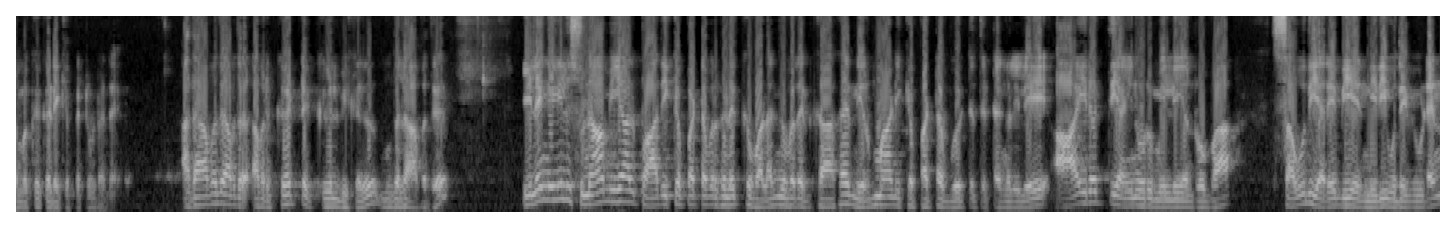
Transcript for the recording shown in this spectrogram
எமக்கு கிடைக்கப்பெற்றுள்ளன. அதாவது அவர் அவர் கேட்ட கேள்விகள் முதலாவது இலங்கையில் சுனாமியால் பாதிக்கப்பட்டவர்களுக்கு வழங்குவதற்காக நிர்மாணிக்கப்பட்ட வீட்டு திட்டங்களிலே ஆயிரத்தி ஐநூறு மில்லியன் ரூபாய் சவுதி அரேபிய நிதி உதவியுடன்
